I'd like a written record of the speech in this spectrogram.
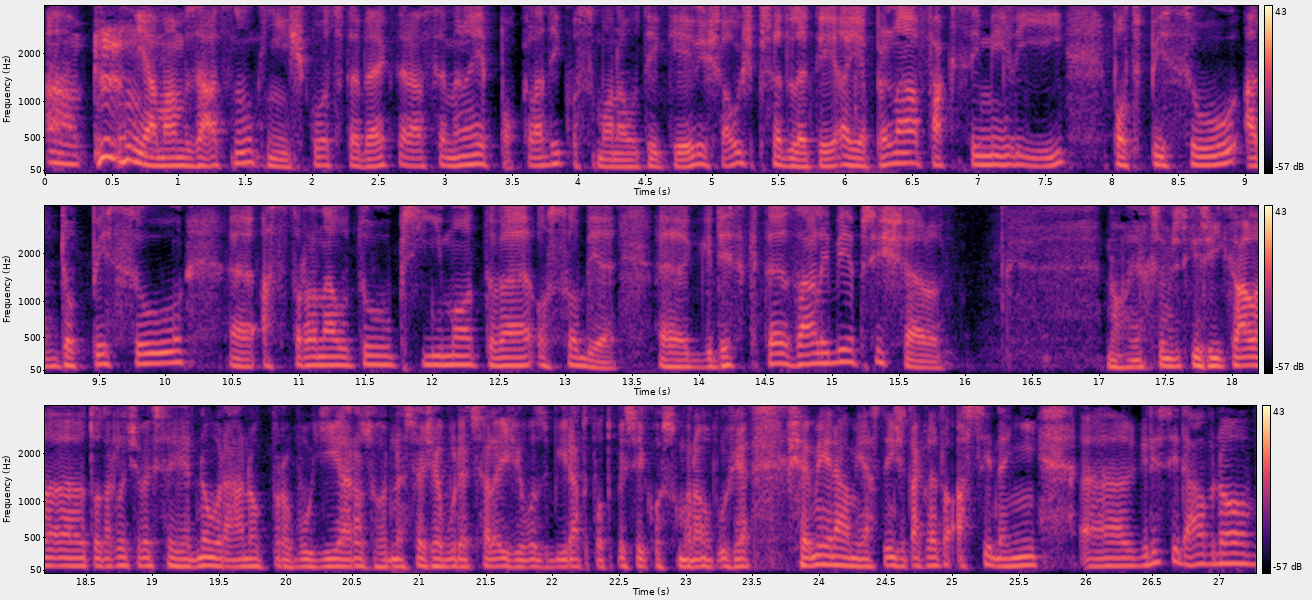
a já mám vzácnou knížku od tebe, která se jmenuje Poklady kosmonautiky, vyšla už před lety a je plná faksimilí, podpisů a dopisů eh, astronautů přímo tvé osobě. Eh, kdy k té zálibě přišel? No, jak jsem vždycky říkal, eh, to takhle člověk se jednou ráno probudí a rozhodne se, že bude celý život sbírat podpisy kosmonautů, že všem je nám jasný, že takhle to asi není. Eh, kdysi dávno,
